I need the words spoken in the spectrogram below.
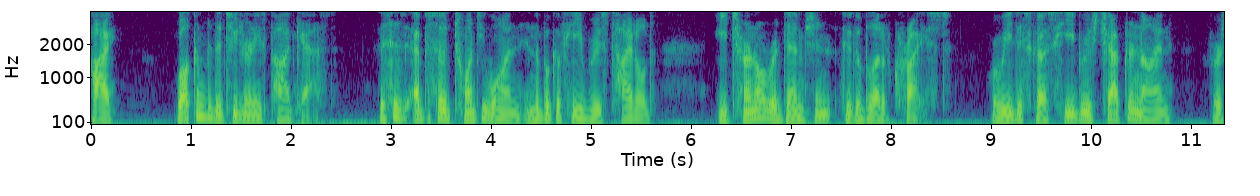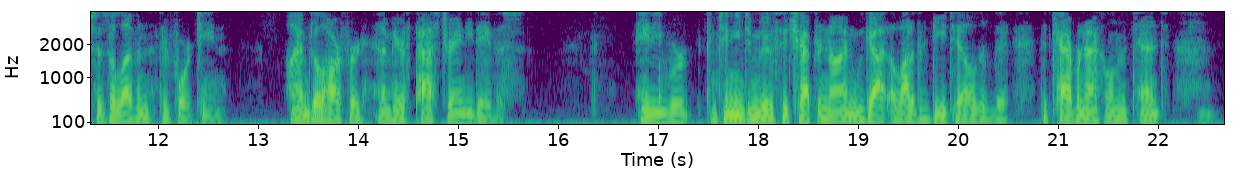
Hi, welcome to the Two Journeys podcast. This is episode 21 in the book of Hebrews titled Eternal Redemption Through the Blood of Christ, where we discuss Hebrews chapter 9, verses 11 through 14. I am Joel Harford, and I'm here with Pastor Andy Davis. Andy, we're continuing to move through chapter 9. We got a lot of the details of the, the tabernacle and the tent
